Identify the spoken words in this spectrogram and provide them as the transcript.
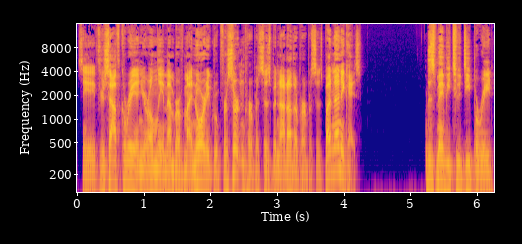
See, if you're South Korean, you're only a member of minority group for certain purposes, but not other purposes. But in any case, this may be too deep a read.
